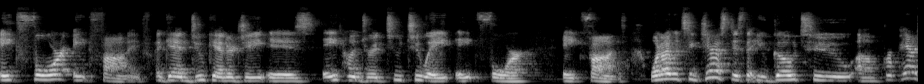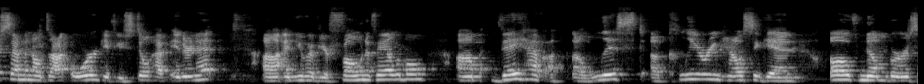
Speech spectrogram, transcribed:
8485. Again, Duke Energy is 800 228 8485. What I would suggest is that you go to um, prepareseminole.org if you still have internet uh, and you have your phone available. Um, they have a, a list, a clearinghouse again of numbers,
